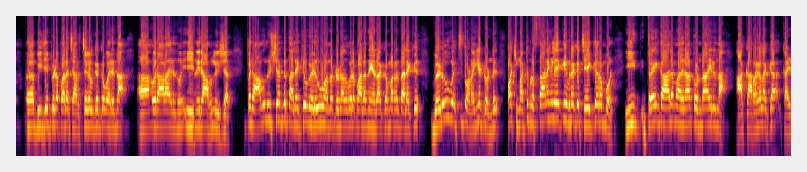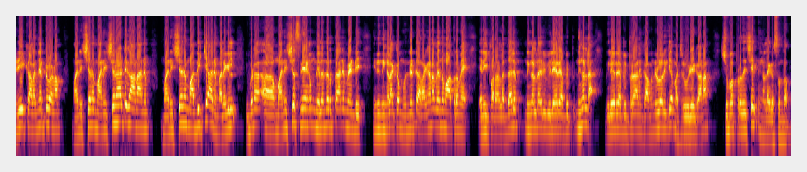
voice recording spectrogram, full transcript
ബി ജെ പിയുടെ പല ചർച്ചകൾക്കൊക്കെ വരുന്ന ഒരാളായിരുന്നു ഈ രാഹുൽ ഈശ്വർ. ഇപ്പൊ രാഹുൽ ഈശ്വറിന്റെ തലയ്ക്ക് വെളിവ് വന്നിട്ടുണ്ട് അതുപോലെ പല നേതാക്കന്മാരുടെ തലയ്ക്ക് വെളിവ് വെച്ച് തുടങ്ങിയിട്ടുണ്ട്. പക്ഷെ മറ്റു പ്രസ്ഥാനങ്ങളിലേക്ക് ഇവരൊക്കെ ചേക്കേറുമ്പോൾ ഈ ഇത്രയും കാലം അതിനകത്തുണ്ടായിരുന്ന ആ കറകളൊക്കെ കഴുകി കളഞ്ഞിട്ട് വേണം മനുഷ്യനെ മനുഷ്യനായിട്ട് കാണാനും മനുഷ്യനെ മതിക്കാനും അല്ലെങ്കിൽ ഇവിടെ മനുഷ്യ സ്നേഹം നിലനിർത്താനും വേണ്ടി ഇനി നിങ്ങളൊക്കെ മുന്നിട്ട് ഇറങ്ങണം എന്ന് മാത്രമേ എനിക്ക് പറയാനുള്ളൂ. എന്തായാലും നിങ്ങളുടെ ഒരു വിലയേറിയ അഭി നിങ്ങളുടെ വിലയേറിയ അഭിപ്രായം കമന്റുകൾ അറിയിക്കുക മറ്റൊരു വീഡിയോ കാണാം. ശുഭപ്രതീക്ഷ നിങ്ങളുടെയൊക്കെ സ്വന്തം.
